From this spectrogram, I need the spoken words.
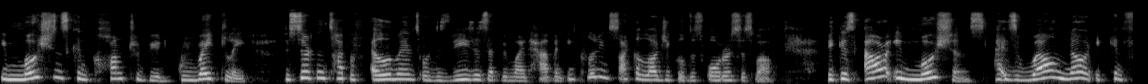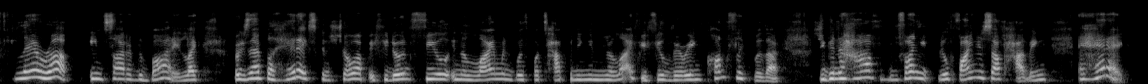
emotions can contribute greatly to certain type of ailments or diseases that we might have, and including psychological disorders as well because our emotions is well known it can flare up inside of the body. Like for example headaches can show up if you don't feel in alignment with what's happening in your life. You feel very in conflict with that. So you're going to have find you'll find yourself having a headache.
